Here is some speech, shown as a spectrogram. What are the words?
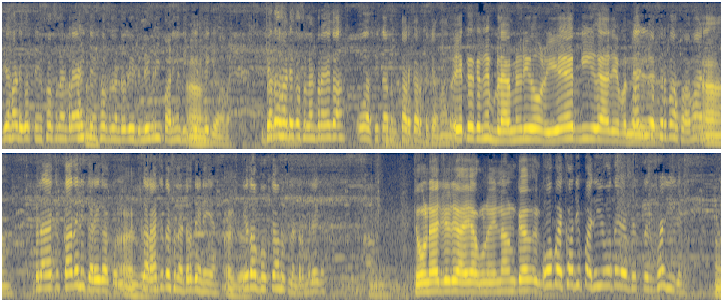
ਜੇ ਸਾਡੇ ਕੋਲ 300 ਸਿਲੰਡਰ ਆਇਆ ਸੀ 300 ਸਿਲੰਡਰ ਦੀ ਡਿਲੀਵਰੀ ਪਾਣੀ ਹੁੰਦੀ ਵੀ ਇੱਥੇ ਗਿਆ ਵਾ। ਜਦੋਂ ਸਾਡੇ ਕੋਲ ਸਿਲੰਡਰ ਆਏਗਾ ਉਹ ਅਸੀਂ ਤੁਹਾਨੂੰ ਘਰ ਘਰ ਪਹੁੰਚਾਵਾਂਗੇ। ਇੱਕ ਕਹਿੰਦੇ ਬਲੈਕਮੇਲ ਹੀ ਰਹੀ ਹੈ ਕੀ ਕਹਿ ਰਹੇ ਬੰਦੇ ਉਹ ਸਿਰਫ ਹਾਂ। ਨੇ ਬਲੈਕ ਕਾਦੇ ਲਈ ਕਰੇਗਾ ਕੋਈ? ਘਰਾਂ 'ਚ ਤਾਂ ਸਿਲੰਡਰ ਦੇਣੇ ਆ। ਜਿਹਦਾ ਬੁੱਕਿਆ ਨੂੰ ਸਿਲੰਡਰ ਮਿਲੇਗਾ। ਤੇ ਹੁਣ ਇਹ ਜਿਹੜੇ ਆਏ ਆ ਹੁਣ ਇਹਨਾਂ ਨੂੰ ਕਿਹਾ ਉਹ ਵੇਖੋ ਜੀ ਭਾਜੀ ਉਹ ਤੇ ਦੱਸਾਂ ਜੀ ਹਾਂ।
